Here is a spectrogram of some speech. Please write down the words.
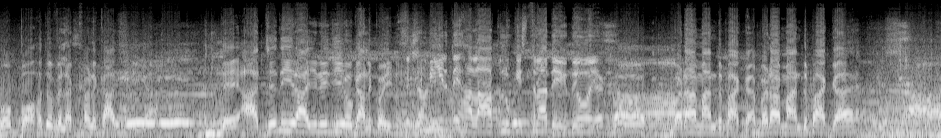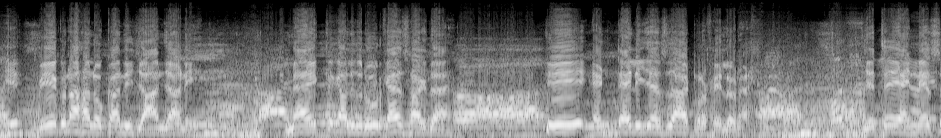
ਉਹ ਬਹੁਤ ਵਿਲੱਖਣ ਕੱਦ ਸੀਗਾ। ਤੇ ਅੱਜ ਦੀ ਰਾਜਨੀਤੀ ਉਹ ਗੱਲ ਕੋਈ ਨਹੀਂ। ਕਸ਼ਮੀਰ ਦੇ ਹਾਲਾਤ ਨੂੰ ਕਿਸ ਤਰ੍ਹਾਂ ਦੇਖਦੇ ਹੋ? ਦੇਖੋ ਬੜਾ ਮੰਦਭਾਗਾ ਬੜਾ ਮੰਦਭਾਗਾ ਇਹ ਬੇਗੁਨਾਹ ਲੋਕਾਂ ਦੀ ਜਾਨ ਜਾਣੀ। ਮੈਂ ਇੱਕ ਗੱਲ ਜ਼ਰੂਰ ਕਹਿ ਸਕਦਾ ਕਿ ਇੰਟੈਲੀਜੈਂਸ ਦਾ ਅਟਰ ਫੇਲਰ ਹੈ। ਜਿੱਥੇ ਐਨੇ ਸ-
